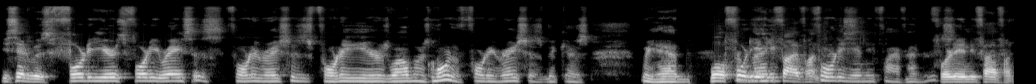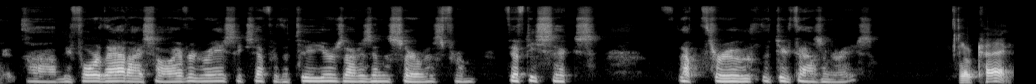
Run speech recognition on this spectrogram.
you said it was 40 years, 40 races? 40 races, 40 years. Well, there was more than 40 races because we had Well, 40 90 Indy 500s. 40 Indy 500s. 40 Indy 500s. Uh, before that, I saw every race except for the two years I was in the service from 56 up through the 2000 race. Okay.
